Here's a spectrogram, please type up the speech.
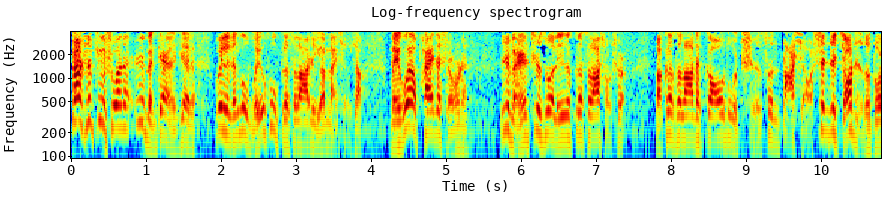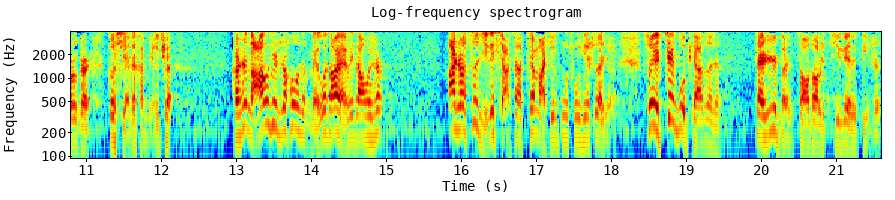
当时据说呢，日本电影界呢，为了能够维护哥斯拉的原版形象，美国要拍的时候呢，日本人制作了一个哥斯拉手册，把哥斯拉的高度、尺寸、大小，甚至脚趾头多少根都写得很明确。可是拿过去之后呢，美国导演没当回事按照自己的想象天马行空重新设计了，所以这部片子呢，在日本遭到了激烈的抵制。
